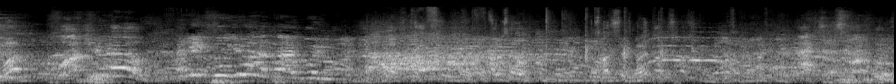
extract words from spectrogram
What? Fucking hell! And you thought you had a bad week? That just happened.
